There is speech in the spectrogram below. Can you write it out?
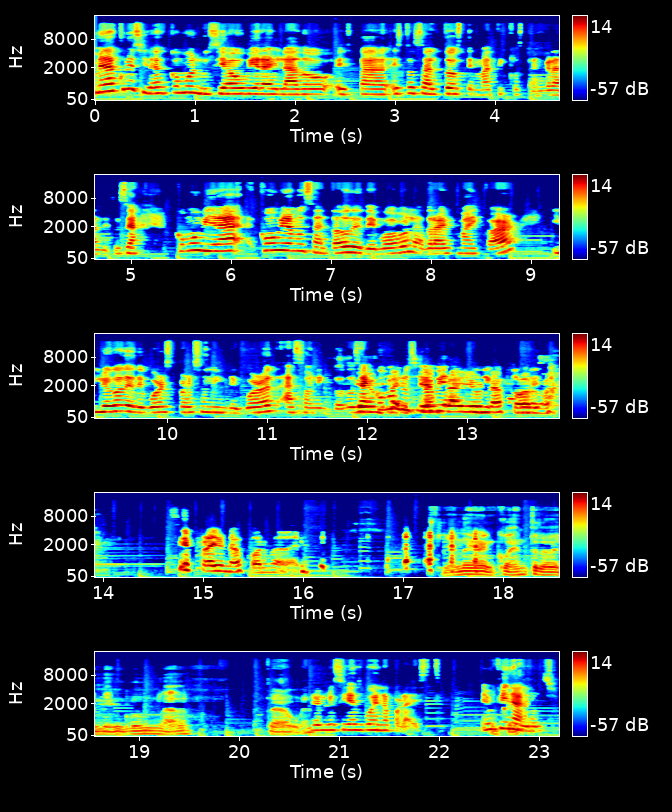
me da curiosidad cómo Lucía hubiera hilado esta, estos saltos temáticos tan grandes. O sea, cómo hubiera, cómo hubiéramos saltado de The Bubble a Drive My Car y luego de The Worst Person in the World a Sonic 2. O sea, cómo Siempre, Lucía siempre hubiera hay una forma. Siempre hay una forma, Dani. Yo no la encuentro en ningún lado. Pero bueno. Pero Lucía es buena para esto. En Ok. fin, Alonso,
